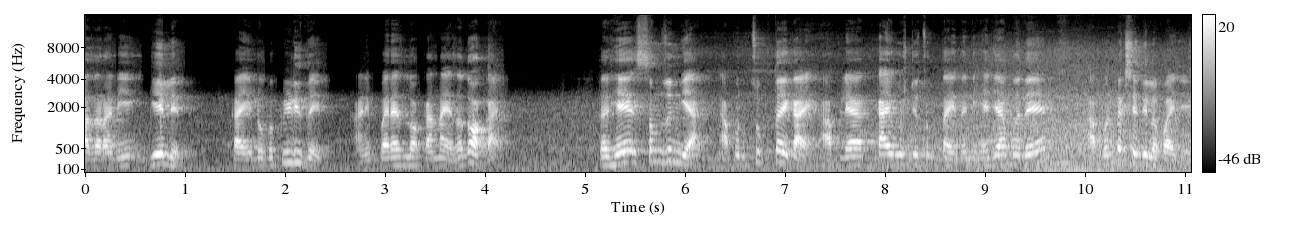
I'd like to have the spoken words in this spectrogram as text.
आजाराने गेलेत. काही लोक पीडित आहेत आणि बऱ्याच लोकांना ह्याचा धोका आहे. तर हे समजून घ्या आपण चुकतंय काय? आपल्या काय गोष्टी चुकतायत आणि ह्याच्यामध्ये आपण लक्ष दिलं पाहिजे.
